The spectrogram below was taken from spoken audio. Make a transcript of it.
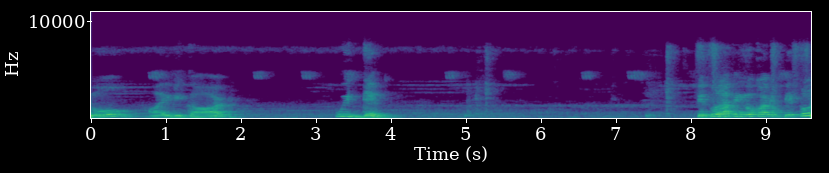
no ID card with them people having no card people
